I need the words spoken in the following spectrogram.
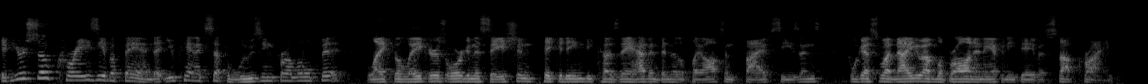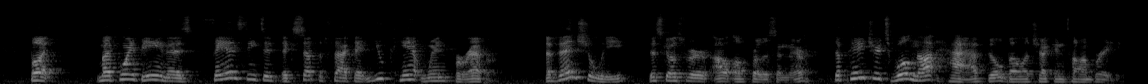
If you're so crazy of a fan that you can't accept losing for a little bit, like the Lakers organization picketing because they haven't been to the playoffs in five seasons, well, guess what? Now you have LeBron and Anthony Davis. Stop crying. But my point being is, fans need to accept the fact that you can't win forever. Eventually, this goes for, I'll, I'll throw this in there, the Patriots will not have Bill Belichick and Tom Brady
